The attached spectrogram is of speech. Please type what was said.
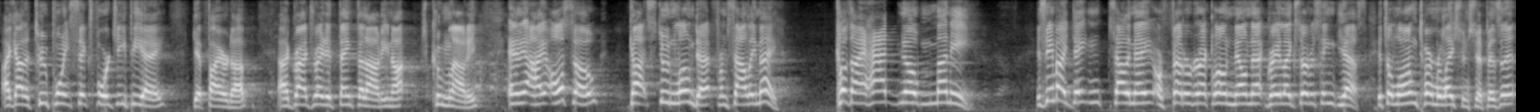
I got a 2.64 GPA, get fired up. I graduated, thank the Laudy, not cum laude. And I also got student loan debt from Sallie Mae because I had no money. Is anybody dating Sallie Mae or Federal Direct Loan, Nelnet, Great Lakes Servicing? Yes. It's a long term relationship, isn't it?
